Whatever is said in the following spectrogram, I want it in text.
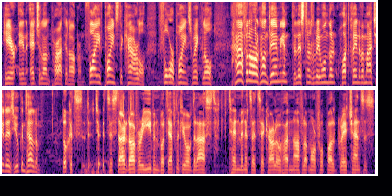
here in Echelon Park in Aughrim. Five points to Carlow, four points Wicklow. Half an hour gone, Damien. The listeners will be wondering what kind of a match it is. You can tell them. Look, it's it's started off very even, but definitely over the last ten minutes, I'd say Carlow have had an awful lot more football, great chances.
